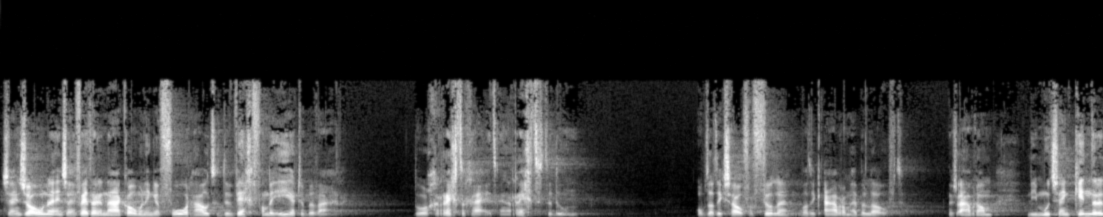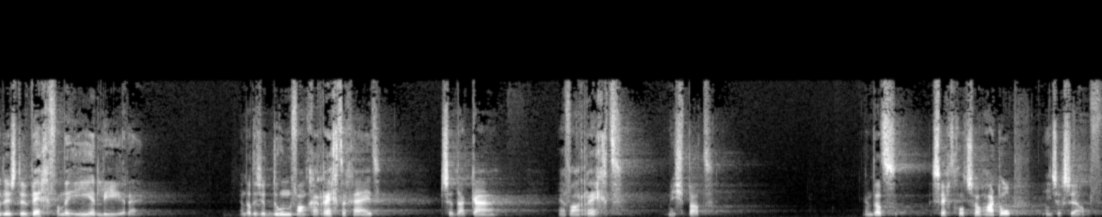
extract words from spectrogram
zijn zonen en zijn verdere nakomelingen voorhoudt de weg van de Heer te bewaren. Door gerechtigheid en recht te doen. Opdat ik zou vervullen wat ik Abraham heb beloofd. Dus Abraham, die moet zijn kinderen dus de weg van de Heer leren. En dat is het doen van gerechtigheid, tzedaka, en van recht, mishpat. En dat zegt God zo hardop in zichzelf.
